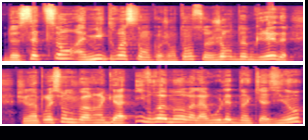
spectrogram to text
de 700 à 1300. Quand j'entends ce genre d'upgrade, j'ai l'impression de voir un gars ivre-mort à la roulette d'un casino.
